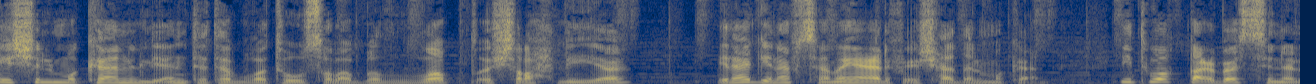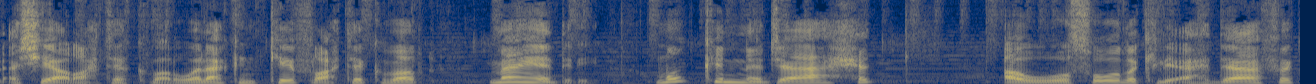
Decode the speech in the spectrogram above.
إيش المكان اللي أنت تبغى توصله بالضبط؟ اشرح لي إياه. يلاقي نفسه ما يعرف إيش هذا المكان. يتوقع بس أن الأشياء راح تكبر ولكن كيف راح تكبر؟ ما يدري. ممكن نجاحك أو وصولك لأهدافك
